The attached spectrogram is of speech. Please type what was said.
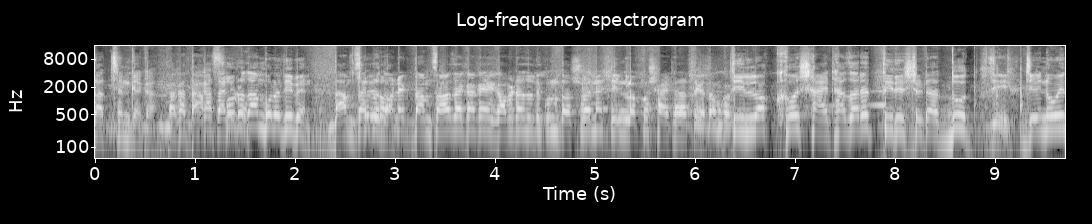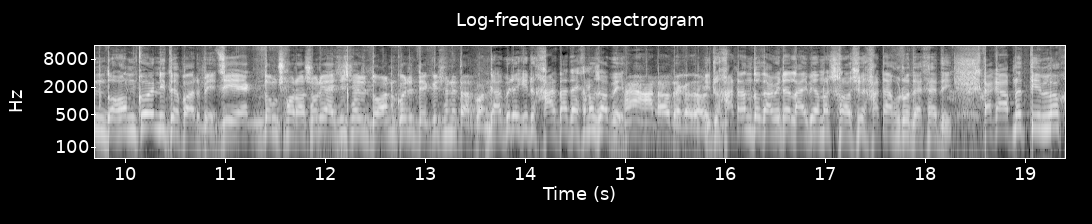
চাচ্ছেন কাকা? কাকা, কাকা ছোট দাম বলে দিবেন। দাম চাইলে অনেক দাম চাওয়া যায় কাকা। এই গাবিটা যদি কোনো হয় লক্ষ ষাট হাজার টাকা দাম কাকা। তিন লক্ষ ষাট হাজারের তিরিশ লিটার দুধ জি। জেনুইন দহন করে নিতে পারবে। জি একদম সরাসরি আইসি সারি দোয়ান করে দেখে শুনে তারপর। গাবিটা কি একটু হাঁটা দেখানো যাবে? হ্যাঁ হাঁটাও দেখা যাবে। একটু হাঁটান তো গাবিটা লাইভে আমরা সরাসরি হাঁটা হুটো দেখাই দিই। কাকা আপনি তিন লক্ষ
